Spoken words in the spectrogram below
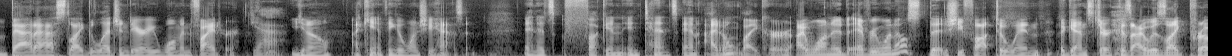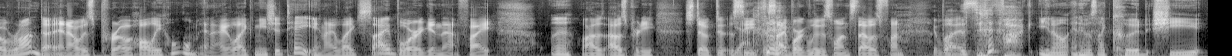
badass like legendary woman fighter. Yeah. You know, I can't think of one she hasn't. And it's fucking intense. And I don't like her. I wanted everyone else that she fought to win against her because I was like pro Ronda and I was pro Holly Holm and I liked Miesha Tate and I liked Cyborg in that fight. Eh, well, I was I was pretty stoked to see Cyborg lose once. That was fun. It but was. fuck, you know, and it was like, could she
